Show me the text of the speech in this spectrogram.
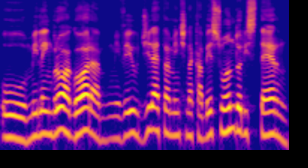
O, me lembrou agora, me veio diretamente na cabeça o Andor Stern.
